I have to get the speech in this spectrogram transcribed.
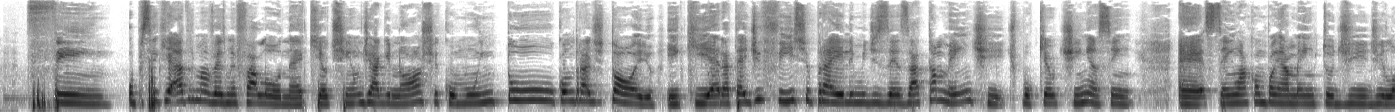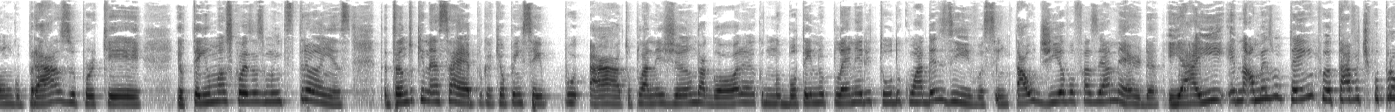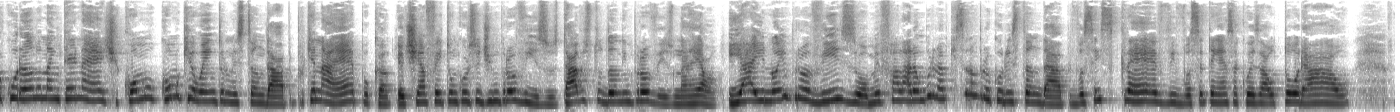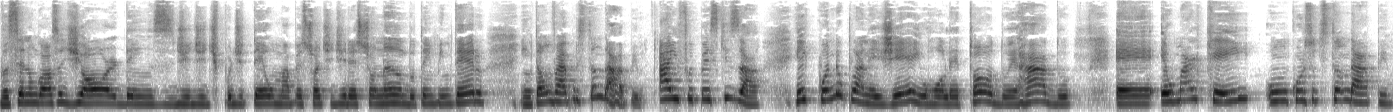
Sim. O psiquiatra uma vez me falou, né, que eu tinha um diagnóstico muito contraditório e que era até difícil para ele me dizer exatamente, tipo, o que eu tinha, assim, é, sem um acompanhamento de, de longo prazo, porque eu tenho umas coisas muito estranhas. Tanto que nessa época que eu pensei, ah, tô planejando agora, botei no planner e tudo com adesivo, assim, tal dia eu vou fazer a merda. E aí, ao mesmo tempo, eu tava, tipo, procurando na internet como, como que eu entro no stand-up, porque na época, eu tinha feito um curso de improviso. Tava estudando improviso, na real. E aí, no improviso, me falaram, Bruna, por que você não procura stand-up? Você escreve, você tem essa coisa autoral, você não gosta de ordens, de, de tipo, de ter uma pessoa te direcionando o tempo inteiro. Então, vai pro stand-up. Aí, fui pesquisar. E aí, quando eu planejei o rolê todo errado, é, eu marquei um curso de stand-up.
